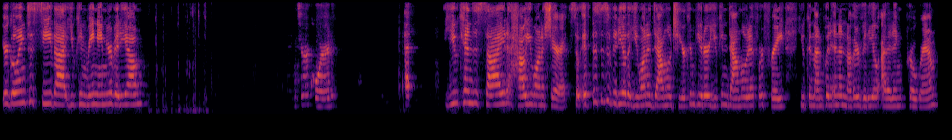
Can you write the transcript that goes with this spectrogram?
you're going to see that you can rename your video to record. You can decide how you want to share it. So if this is a video that you want to download to your computer, you can download it for free. You can then put in another video editing program.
